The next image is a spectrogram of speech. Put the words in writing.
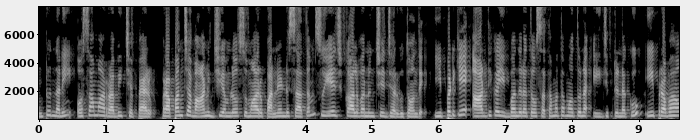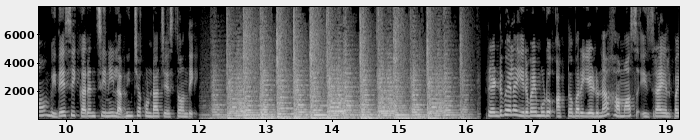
ఉంటుందని ఒసామా రబీ చెప్పారు. ప్రపంచ వాణిజ్యంలో సుమారు పన్నెండు శాతం సుయేజ్ కాలువ నుంచి జరుగుతోంది. ఇప్పటికే ఆర్థిక ఇబ్బందులతో సతమతమవుతున్న ఈజిప్టునకు ఈ ప్రభావం విదేశీ కరెన్సీని లభించకుండా చేస్తోంది. రెండు వేల ఇరవై మూడు అక్టోబర్ ఏడున హమాస్ ఇజ్రాయెల్పై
